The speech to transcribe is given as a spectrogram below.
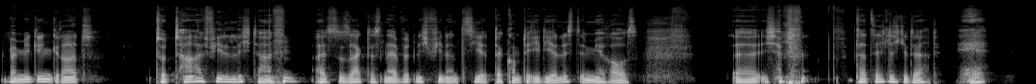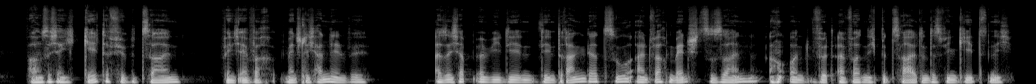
Bei mir ging gerade total viele Lichter an, als du sagtest, na, er wird nicht finanziert. Da kommt der Idealist in mir raus. Äh, ich habe tatsächlich gedacht, hä, warum soll ich eigentlich Geld dafür bezahlen, wenn ich einfach menschlich handeln will? Also ich habe irgendwie den, den Drang dazu, einfach Mensch zu sein und wird einfach nicht bezahlt und deswegen geht's nicht.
